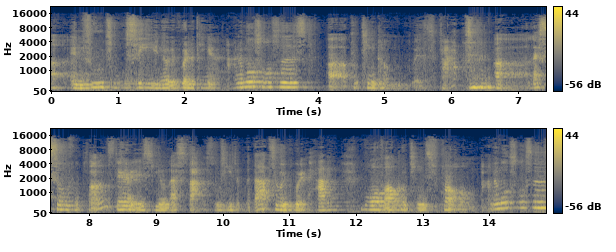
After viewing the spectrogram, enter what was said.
uh, in foods mostly, you know, if we're looking at animal sources, uh, protein comes with fat. Mm-hmm. Uh, less so for plants. There is you know less fat associated with that. So if we're having more of our proteins from animal sources,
